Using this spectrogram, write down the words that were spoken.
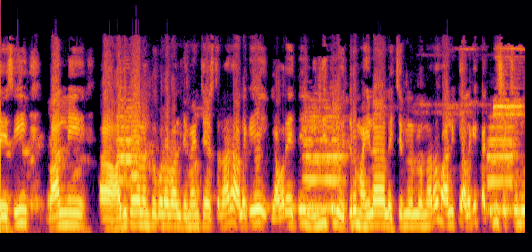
చేసి వాళ్ళని ఆదుకోవాలంటూ కూడా వాళ్ళు డిమాండ్ చేస్తున్నారు. అలాగే ఎవరైతే నిందితులు ఇద్దరు మహిళా లెక్చరర్లు ఉన్నారో వాళ్ళకి అలాగే కఠిన శిక్షలు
